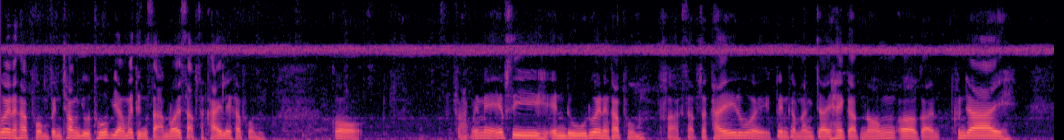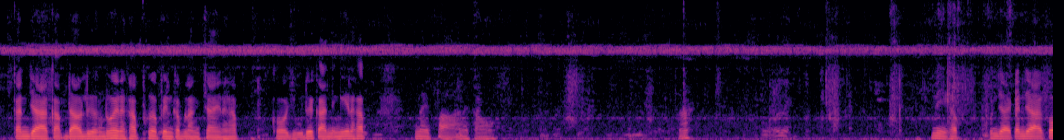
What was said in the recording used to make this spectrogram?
ด้วยนะครับ ผมเป็นช่อง YouTube ยังไม่ถึง 300 Subscribe เลยครับ ผมก็ฝากแม่แม่ FC เอ็นดูด้วยนะครับ ผมฝาก Subscribe ด้วยเป็นกำลังใจให้กับน้องเอ่อกับคุณยายกัญญากับดาวเรืองด้วยนะครับ เพื่อเป็นกำลังใจนะครับ ก็อยู่ด้วยกันอย่างนี้นะครับ ในป่าในเขานะ นี่ครับ คุณยายกัญญาก็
